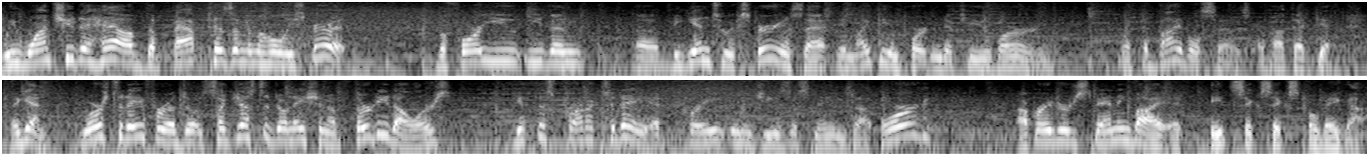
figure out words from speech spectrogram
We want you to have the baptism in the Holy Spirit. Before you even uh, begin to experience that, it might be important if you learn what the Bible says about that gift. Again, yours today for a do- suggested donation of $30. Get this product today at prayinjesusname.org. Operators standing by at 866 Obey God.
